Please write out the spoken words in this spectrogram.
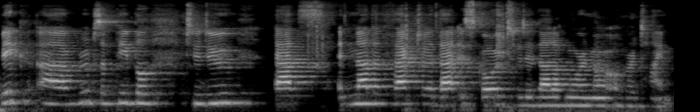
big uh, groups of people to do that's another factor that is going to develop more and more over time.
